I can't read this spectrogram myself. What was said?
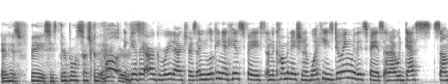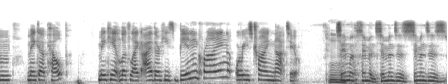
And his face, he's they're both such good Well, actors. yeah, they are great actors. And looking at his face and the combination of what he's doing with his face, and I would guess some makeup help, making it look like either he's been crying or he's trying not to. Same with Simmons. Simmons's Simmons's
